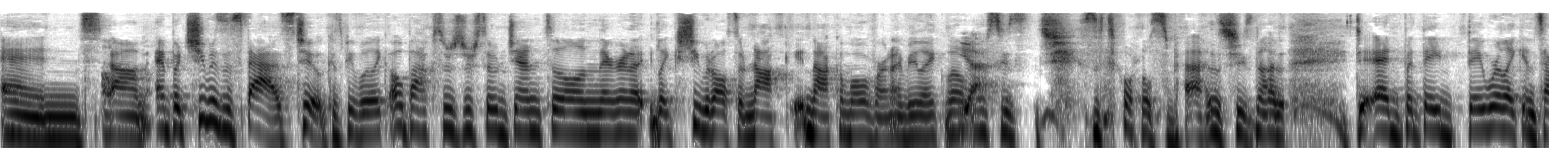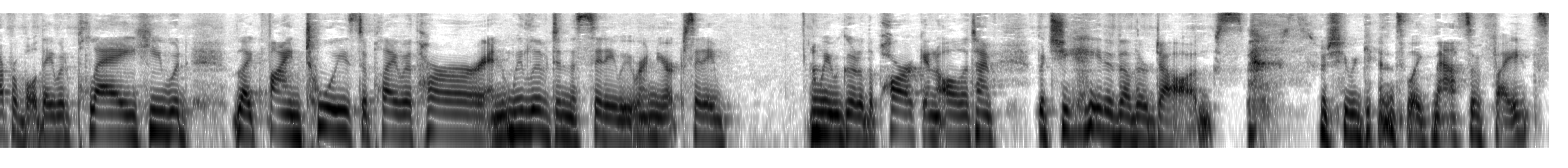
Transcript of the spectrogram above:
and um, and but she was a spaz too because people were like oh boxers are so gentle and they're gonna like she would also knock knock him over and i'd be like well yeah. she's she's a total spaz. She's not and, but they they were like inseparable. They would play. He would like find toys to play with her and we lived in the city we were in new york city and we would go to the park and all the time, but she hated other dogs. so she would get into like massive fights.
